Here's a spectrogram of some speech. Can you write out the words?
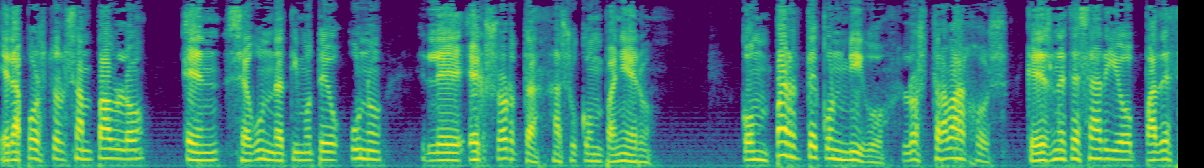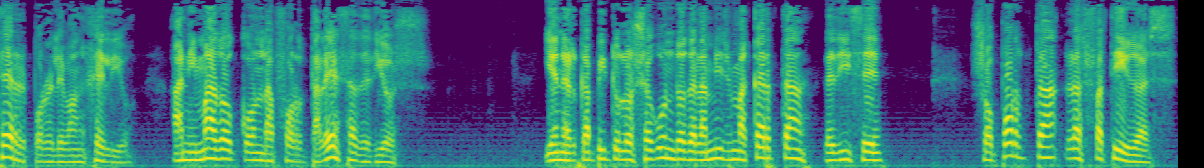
El apóstol San Pablo en 2 Timoteo 1 le exhorta a su compañero, comparte conmigo los trabajos que es necesario padecer por el Evangelio, animado con la fortaleza de Dios y en el capítulo segundo de la misma carta le dice, soporta las fatigas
